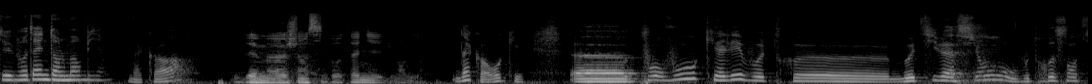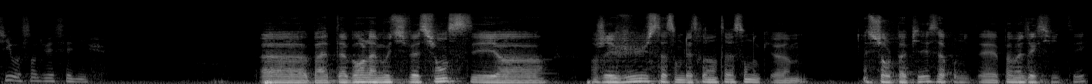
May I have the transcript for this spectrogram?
De Bretagne dans le Morbihan. D'accord. Idem, euh, je suis aussi de Bretagne et du Morbihan. D'accord, ok. Euh, pour vous, quelle est votre motivation ou votre ressenti au sein du SNU bah, D'abord, la motivation, c'est. J'ai vu, ça semblait très intéressant. Donc, sur le papier, ça promettait pas mal d'activités.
